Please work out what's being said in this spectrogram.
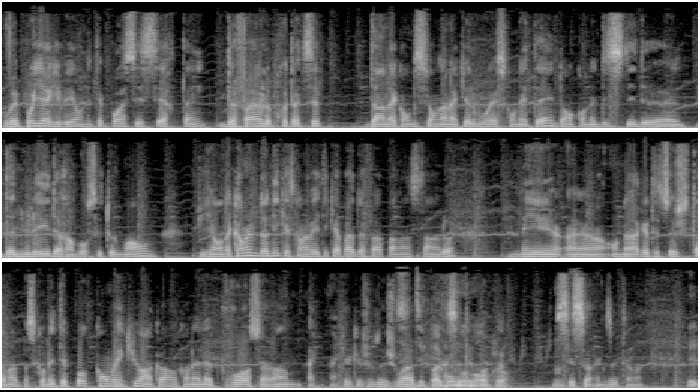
pouvait pas y arriver, on n'était pas assez certain de faire le prototype dans la condition dans laquelle où est-ce qu'on était. Donc on a décidé de- d'annuler, de, rembourser tout le monde. Puis on a quand même donné qu'est-ce qu'on avait été capable de faire pendant ce temps-là. Mais euh, on a arrêté ça justement parce qu'on n'était pas convaincu encore qu'on allait pouvoir se rendre à, à quelque chose de jouable. C'était pas le à bon moment encore. Hmm. C'est ça, exactement. Et,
